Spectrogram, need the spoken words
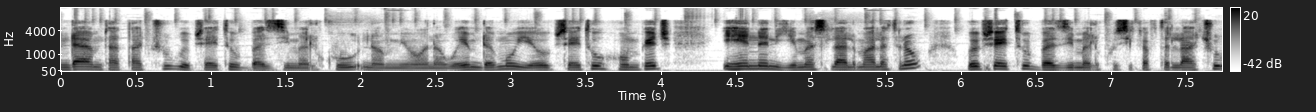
እንዳያምታታችሁ website ኡ በዚህ መልኩ ነው የሚሆነው፣ ወይም ደግሞ የ website ኡ home page ይህንን ይመስላል ማለት ነው። website ኡ በዚህ መልኩ ሲከፍትላችሁ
